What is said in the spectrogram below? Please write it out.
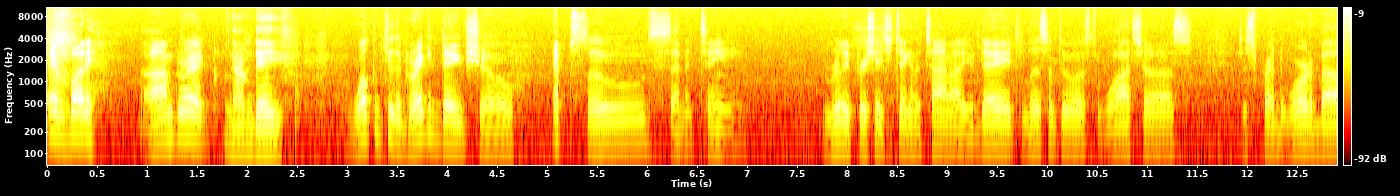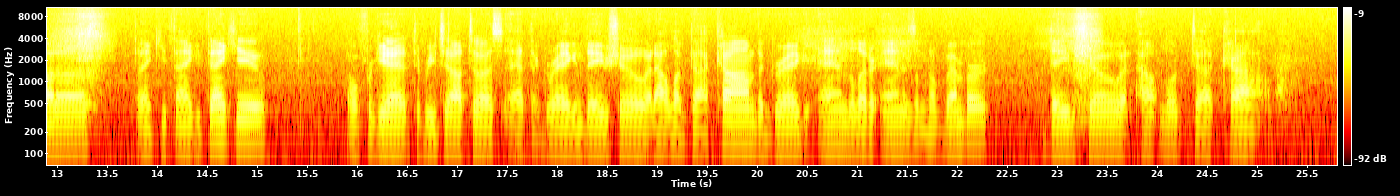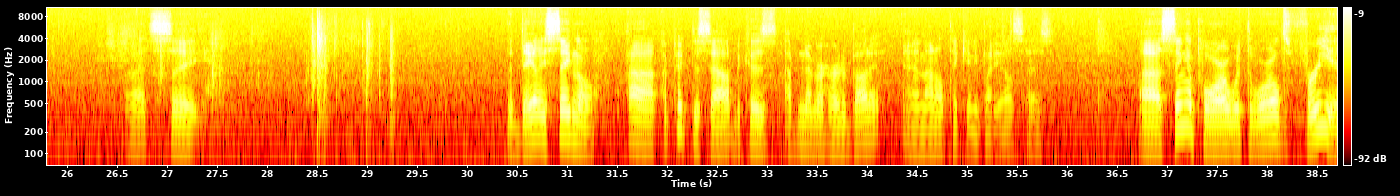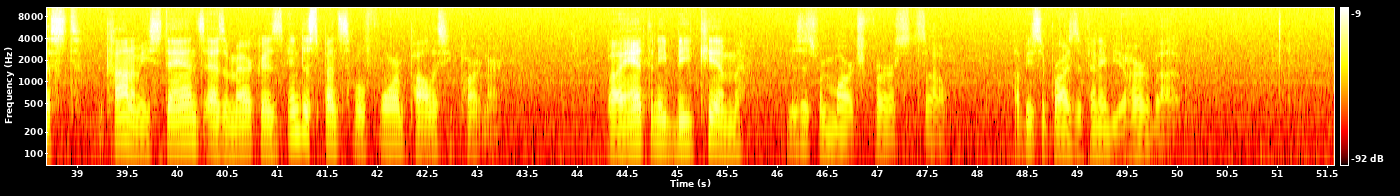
Hey everybody, I'm Greg. And I'm Dave. Welcome to the Greg and Dave Show, episode 17. Really appreciate you taking the time out of your day to listen to us, to watch us, to spread the word about us. Thank you, thank you, thank you. Don't forget to reach out to us at the Greg and Dave Show at Outlook.com. The Greg and the letter N is in November. Dave Show at Outlook.com. Let's see. The Daily Signal. Uh, I picked this out because I've never heard about it, and I don't think anybody else has. Uh, Singapore, with the world's freest economy, stands as America's indispensable foreign policy partner. By Anthony B. Kim. This is from March 1st, so I'll be surprised if any of you heard about it.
